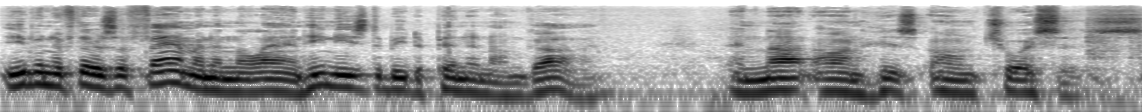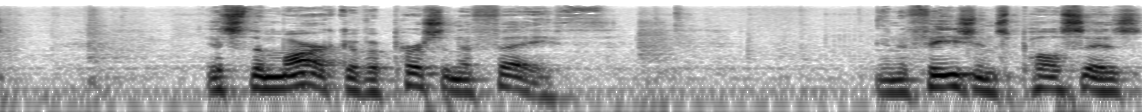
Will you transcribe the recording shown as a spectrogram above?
even if there's a famine in the land, he needs to be dependent on God and not on his own choices. It's the mark of a person of faith. In Ephesians, Paul says,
